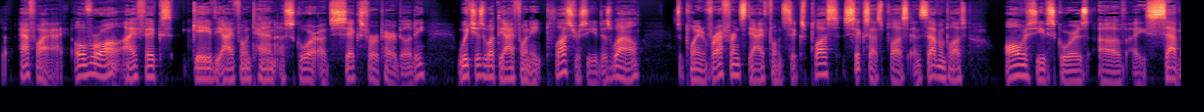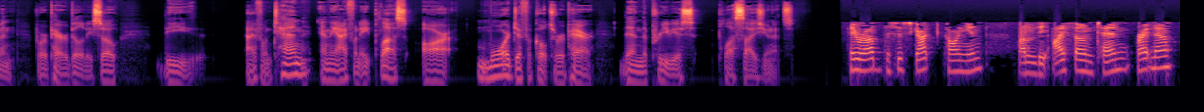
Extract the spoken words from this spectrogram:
So, FYI, overall, iFixit gave the iPhone 10 a score of 6 for repairability, which is what the iPhone 8 Plus received as well. As a point of reference, the iPhone 6 Plus, 6S Plus, and 7 Plus all received scores of a 7 for repairability. So the iPhone 10 and the iPhone 8 Plus are more difficult to repair than the previous plus size units. Hey Rob, this is Scott calling in on the iPhone 10 right now.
